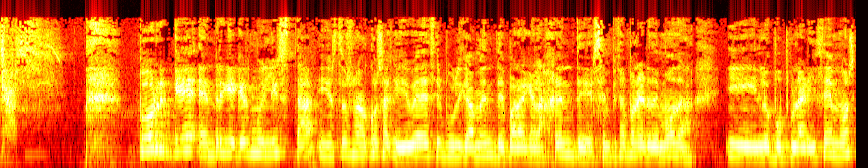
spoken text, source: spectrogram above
Yes. Porque Enrique, que es muy lista, y esto es una cosa que yo voy a decir públicamente para que la gente se empiece a poner de moda y lo popularicemos,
